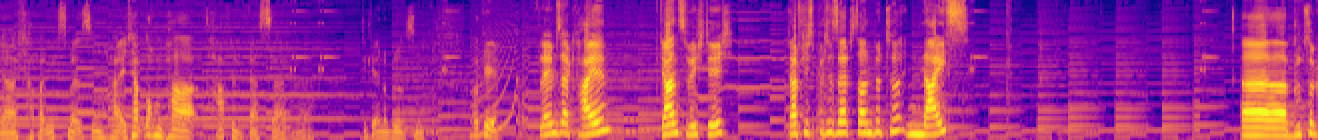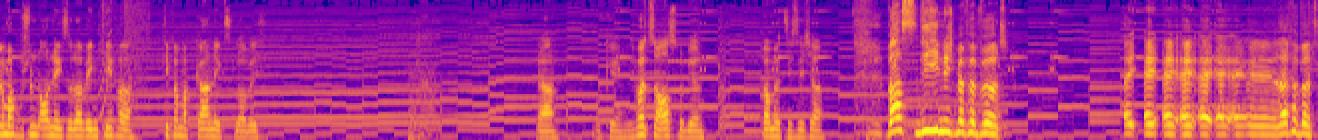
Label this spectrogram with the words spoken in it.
Ja, ich habe halt nichts mehr zum Heilen. Ich habe noch ein paar Tafelwässer, die gerne benutzen. Okay. Flamesack heilen. Ganz wichtig. Greif dich bitte selbst an, bitte. Nice. Äh, Blutzucker macht bestimmt auch nichts, oder? Wegen Käfer. Käfer macht gar nichts, glaube ich. Ja, okay. Ich wollte es nur ausprobieren. Ich war mir jetzt nicht sicher. Was? Die nicht mehr verwirrt. Ey, ey, ey, ey, ey, ey, ey, ey, sei verwirrt.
